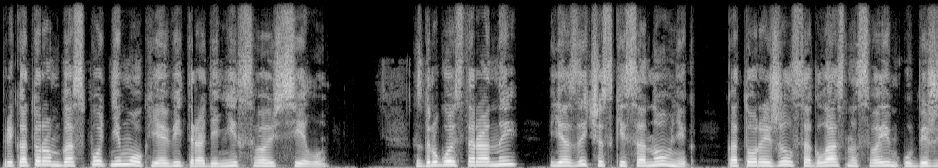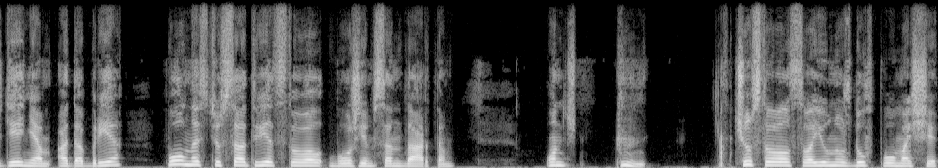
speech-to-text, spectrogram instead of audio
при котором Господь не мог явить ради них свою силу. С другой стороны, языческий сановник, который жил согласно своим убеждениям о добре, полностью соответствовал Божьим стандартам. Он чувствовал свою нужду в помощи,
